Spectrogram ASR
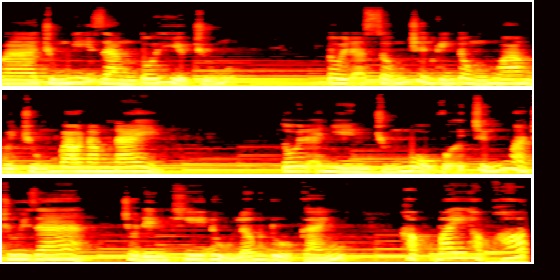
và chúng nghĩ rằng tôi hiểu chúng. Tôi đã sống trên cánh đồng hoang với chúng bao năm nay. Tôi đã nhìn chúng mổ vỡ trứng mà chui ra, cho đến khi đủ lông đủ cánh, học bay học hót,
